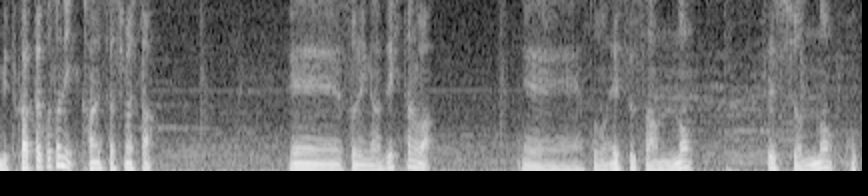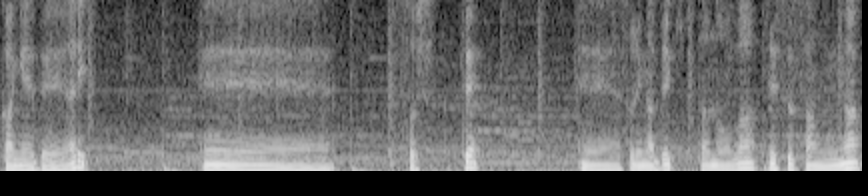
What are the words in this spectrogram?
見つかったことに感謝しました。えー、それができたのは、え、その S さんのセッションのおかげであり、え、そして、え、それができたのは S さんが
